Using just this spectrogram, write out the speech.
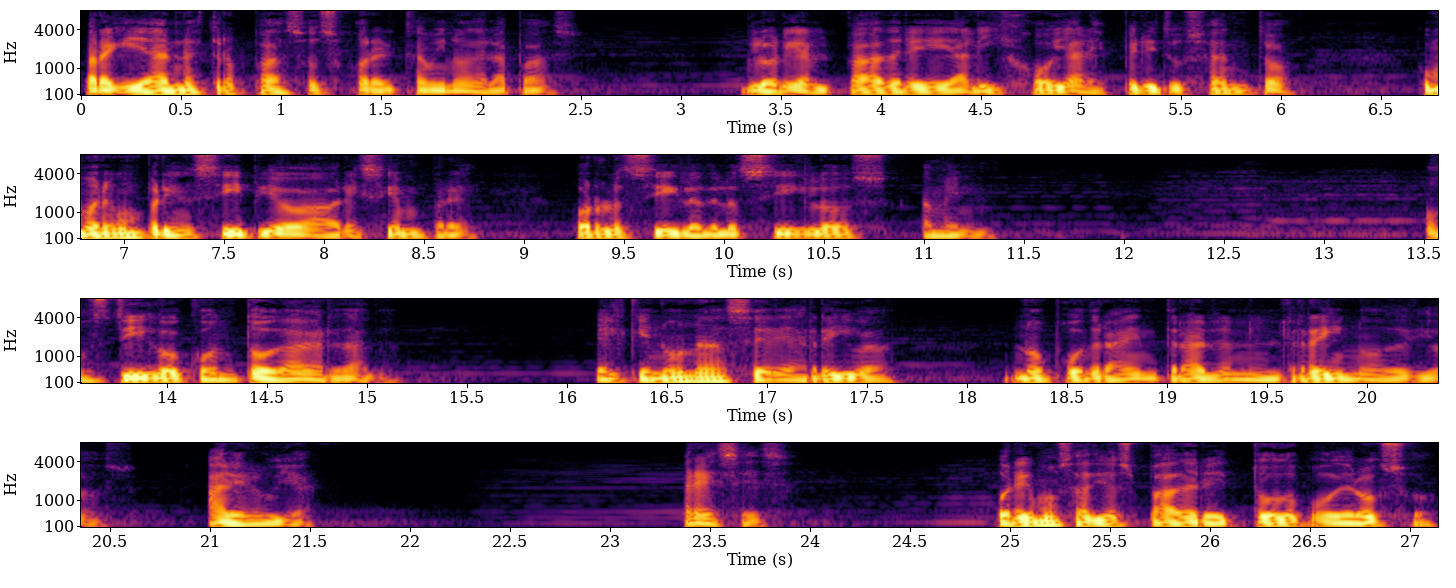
para guiar nuestros pasos por el camino de la paz. Gloria al Padre, al Hijo y al Espíritu Santo, como era en un principio, ahora y siempre, por los siglos de los siglos. Amén. Os digo con toda verdad, el que no nace de arriba no podrá entrar en el reino de Dios. Aleluya. Preces. Oremos a Dios Padre Todopoderoso,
